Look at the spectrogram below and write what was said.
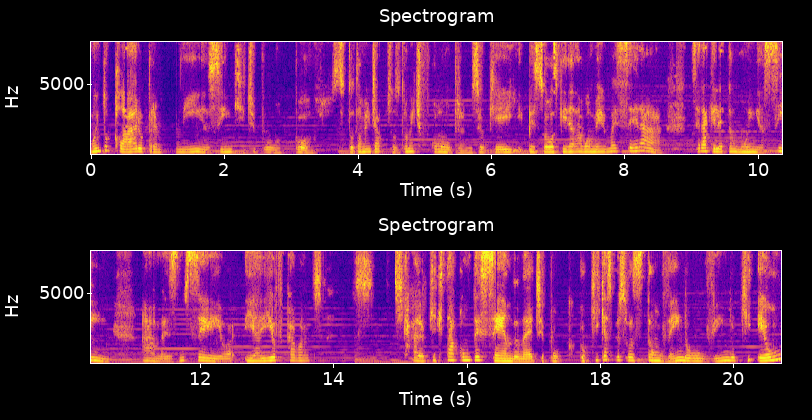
muito claro para mim, assim, que tipo, pô, sou totalmente, sou totalmente contra, não sei o quê, e pessoas que ainda estavam meio, mas será? Será que ele é tão ruim assim? Ah, mas não sei. eu- e aí eu ficava, cara, o que que tá acontecendo, né? Tipo, o que que as pessoas estão vendo ou ouvindo que eu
